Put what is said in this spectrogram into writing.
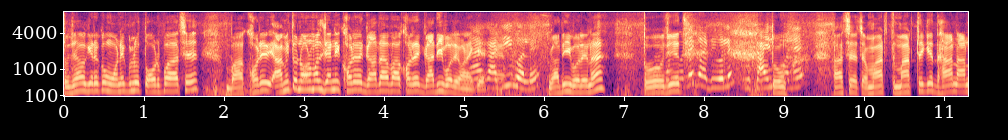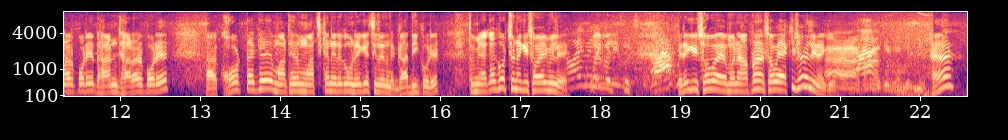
তো যাই হোক এরকম অনেকগুলো তরপা আছে বা খড়ের আমি তো নর্মাল জানি খড়ের গাদা বা খড়ের গাদি বলে অনেকে। হ্যাঁ, বলে। গাদি বলে না? তো যে তো আচ্ছা আচ্ছা মাঠ মাঠ থেকে ধান আনার পরে ধান ঝাড়ার পরে খড়টাকে মাঠের মাঝখানে এরকম রেখেছিলেন গাদি করে। তুমি একা করছ নাকি সবাই মিলে? সবাই মিলে করছি। হ্যাঁ? এটা কি সবাই মানে আপনারা সবাই একই ফ্যামিলি নাকি? হ্যাঁ না,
